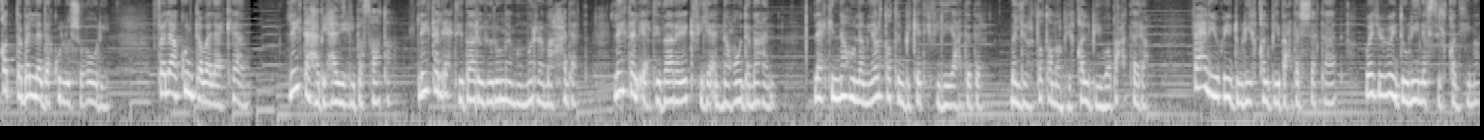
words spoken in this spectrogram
قد تبلد كل شعوري. فلا كنت ولا كان. ليتها بهذه البساطة. ليت الاعتذار يرمم مر ما حدث. ليت الاعتذار يكفي لأن نعود معا. لكنه لم يرتطم بكتفي ليعتذر بل ارتطم بقلبي وبعثره. فهل يعيد لي قلبي بعد الشتات؟ ويعيد لي نفسي القديمة؟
